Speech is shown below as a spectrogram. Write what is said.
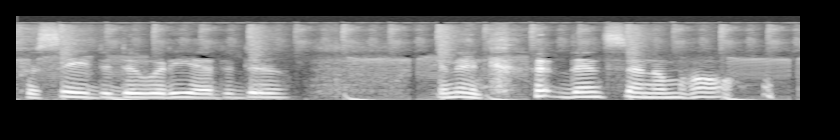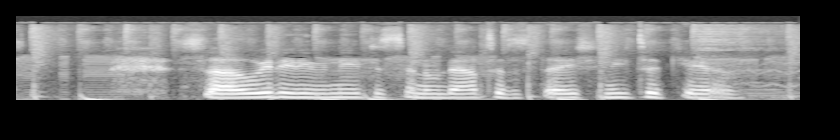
proceed to do what he had to do, and then then send them home. so we didn't even need to send them down to the station. He took care of it.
